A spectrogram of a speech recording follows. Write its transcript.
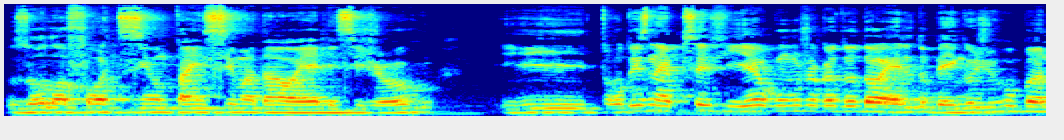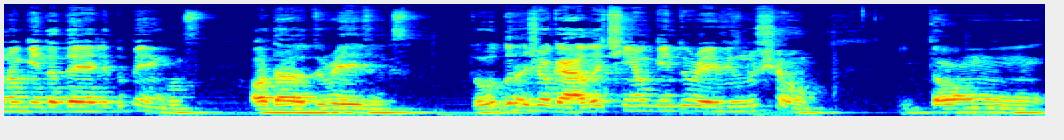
os holofotes iam estar em cima da OL esse jogo. E todo snap você via algum jogador da OL do Bengals derrubando alguém da DL do Bengals, ou da, do Ravens. Toda jogada tinha alguém do Ravens no chão. Então,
